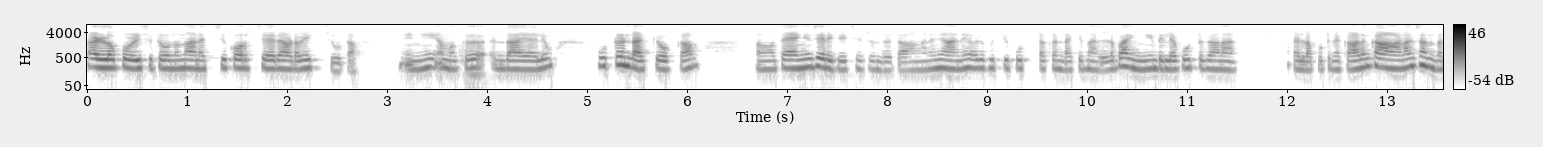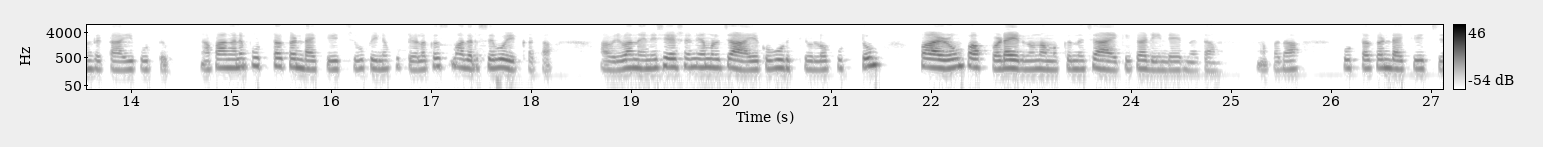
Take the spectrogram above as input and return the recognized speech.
വെള്ളമൊക്കെ ഒഴിച്ചിട്ട് ഒന്ന് നനച്ച് കുറച്ച് നേരം അവിടെ വെച്ചു കേട്ടോ ഇനി നമുക്ക് എന്തായാലും പുട്ടുണ്ടാക്കി നോക്കാം. തേങ്ങയും ചിരകി വെച്ചിട്ടുണ്ട് കേട്ടോ അങ്ങനെ ഞാൻ ഒരു കുറ്റി പുട്ടൊക്കെ ഉണ്ടാക്കി. നല്ല ഭംഗിയുണ്ടല്ലേ പുട്ട് കാണാൻ? വെള്ളപ്പുട്ടിനേക്കാളും കാണാൻ ചന്തം കേട്ടോ ഈ പുട്ട്. അപ്പോൾ അങ്ങനെ പുട്ടൊക്കെ ഉണ്ടാക്കി വെച്ചു. പിന്നെ കുട്ടികളൊക്കെ മദ്രസയിൽ പോയി കേട്ടോ അവർ വന്നതിന് ശേഷം നമ്മൾ ചായയൊക്കെ കുടിക്കുകയുള്ളൂ പുട്ടും പഴവും പപ്പടമായിരുന്നു നമുക്കിന്ന് ചായക്ക് കടി ഉണ്ടായിരുന്നു കേട്ടോ അപ്പോൾ അതാ പുട്ടൊക്കെ ഉണ്ടാക്കി വെച്ച്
